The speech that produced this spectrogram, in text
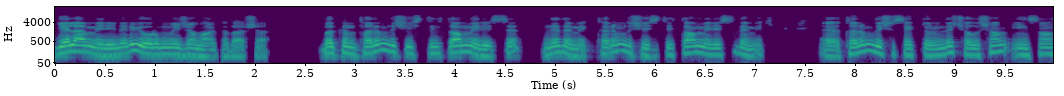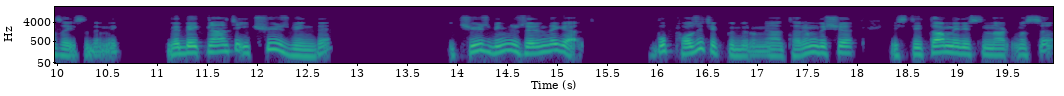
gelen verileri yorumlayacağım arkadaşlar. Bakın tarım dışı istihdam verisi ne demek? Tarım dışı istihdam verisi demek e, tarım dışı sektöründe çalışan insan sayısı demek. Ve beklenti 200 binde 200 binin üzerinde geldi. Bu pozitif bir durum. Yani tarım dışı istihdam verisinin artması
